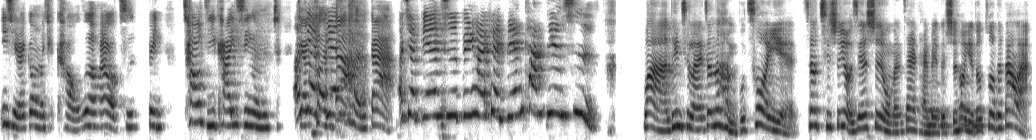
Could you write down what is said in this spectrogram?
一起来跟我们一起烤肉，还有吃冰，超级开心。我们家很大很大，而且边吃冰还可以边看电视。哇，听起来真的很不错耶！像其实有些事我们在台北的时候也都做得到啦，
